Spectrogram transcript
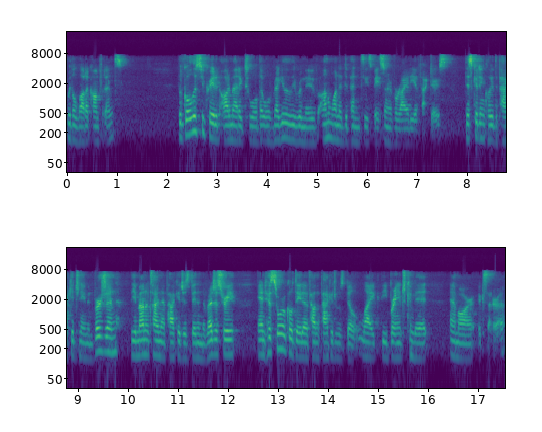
with a lot of confidence. The goal is to create an automatic tool that will regularly remove unwanted dependencies based on a variety of factors. This could include the package name and version, the amount of time that package has been in the registry, and historical data of how the package was built, like the branch commit, MR, etc.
